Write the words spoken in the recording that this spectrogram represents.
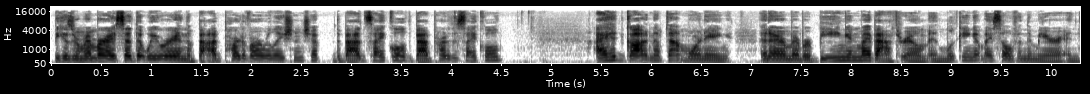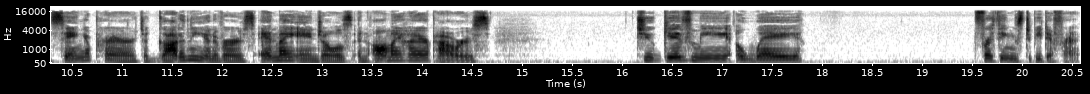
because remember I said that we were in the bad part of our relationship, the bad cycle, the bad part of the cycle. I had gotten up that morning and I remember being in my bathroom and looking at myself in the mirror and saying a prayer to God in the universe and my angels and all my higher powers to give me a way for things to be different.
